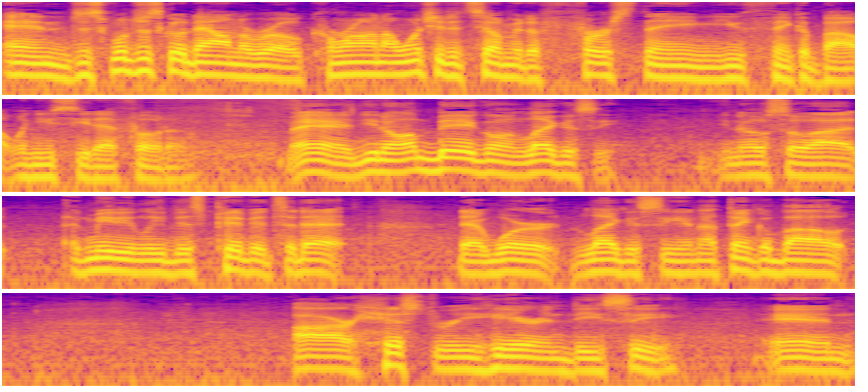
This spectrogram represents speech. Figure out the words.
and just we'll just go down the road. Caron, I want you to tell me the first thing you think about when you see that photo. Man, you know I'm big on legacy, you know, so I immediately just pivot to that that word legacy, and I think about our history here in D.C. and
